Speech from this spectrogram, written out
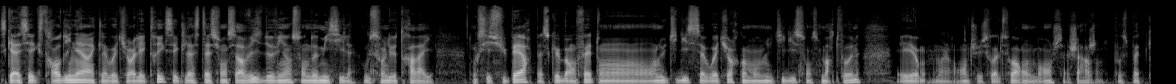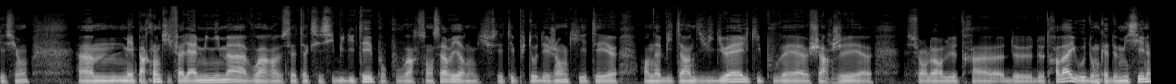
ce qui est assez extraordinaire avec la voiture électrique, c'est que la station-service devient son domicile ou son lieu de travail. Donc c'est super parce que bah, en fait on, utilise sa voiture comme on utilise son smartphone et on, rentre chez soi le soir, on le branche, ça charge, on ne pose pas de questions. Euh, mais par contre il fallait à minima avoir euh, cette accessibilité pour pouvoir s'en servir. Donc c'était plutôt des gens qui étaient en habitat individuel, qui pouvaient charger sur leur lieu de, travail ou donc à domicile.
